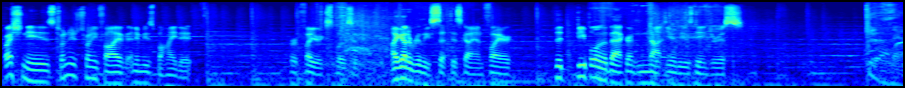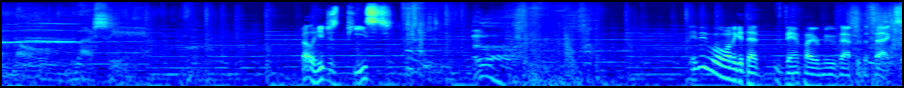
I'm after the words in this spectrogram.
Question is 20 to 25 enemies behind it. Or fire explosive. I gotta really set this guy on fire. The people in the back are not nearly as dangerous. Give them no mercy. Well, he just pieced. Maybe we'll want to get that vampire move after the fact.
